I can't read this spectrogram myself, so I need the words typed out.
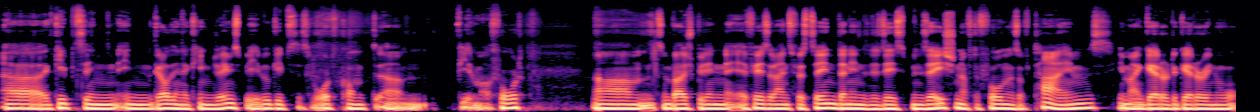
äh, gibt es in, in, gerade in der King James Bibel, gibt es das Wort, kommt ähm, viermal vor. Ähm, zum Beispiel in Epheser 1, Vers 10, then in the dispensation of the fullness of times, he might gather together in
